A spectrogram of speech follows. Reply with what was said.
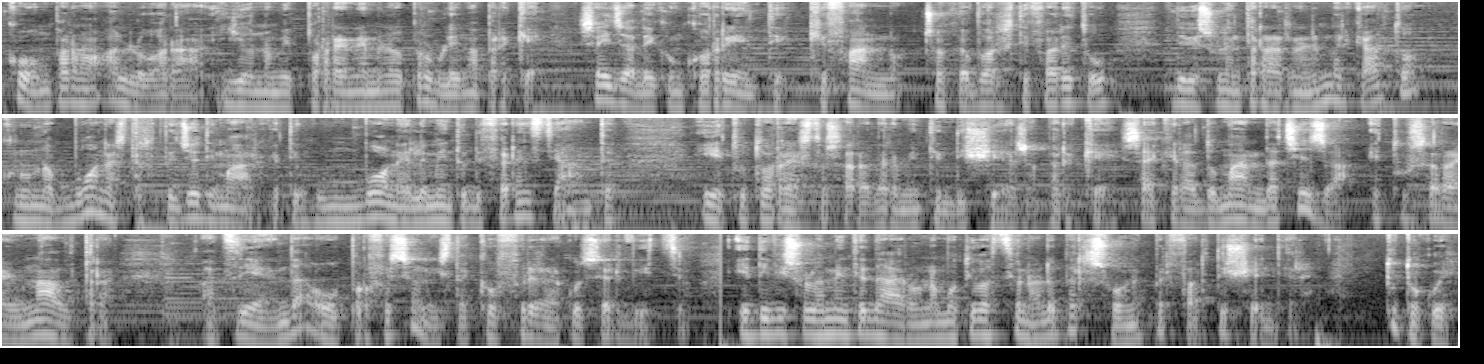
comprano, allora io non mi porrei nemmeno il problema perché se hai già dei concorrenti che fanno ciò che vorresti fare tu, devi solo entrare nel mercato con una buona strategia di marketing, un buon elemento differenziante e tutto il resto sarà veramente in discesa perché sai che la domanda c'è già e tu sarai un un'altra azienda o professionista che offrirà quel servizio e devi solamente dare una motivazione alle persone per farti scegliere. Tutto qui.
